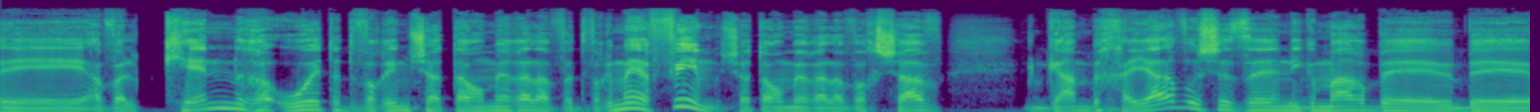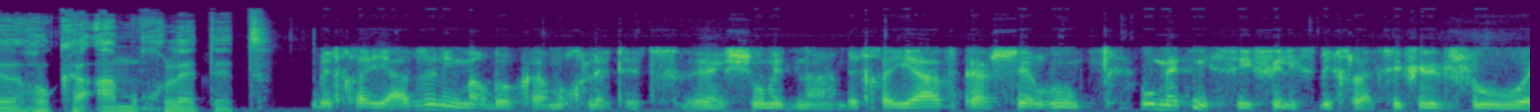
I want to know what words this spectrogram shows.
אה, אבל כן ראו את הדברים שאתה אומר עליו, הדברים היפים שאתה אומר עליו עכשיו, גם בחייו, או שזה נגמר בהוקעה מוחלטת? בחייו זה נגמר בהוקעה מוחלטת, שום עדנה. בחייו כאשר הוא, הוא מת מסיפיליס בכלל, סיפיליס שהוא,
